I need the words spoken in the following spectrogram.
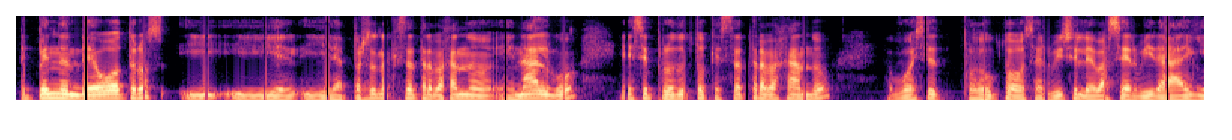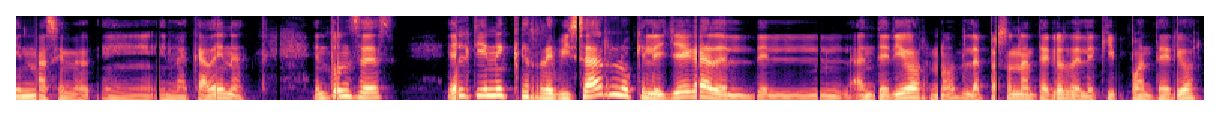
dependen de otros y, la persona que está trabajando en algo, ese producto que está trabajando o ese producto o servicio le va a servir a alguien más en eh, la cadena. Entonces, él tiene que revisar lo que le llega del, anterior, ¿no? De la persona anterior, del equipo anterior.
